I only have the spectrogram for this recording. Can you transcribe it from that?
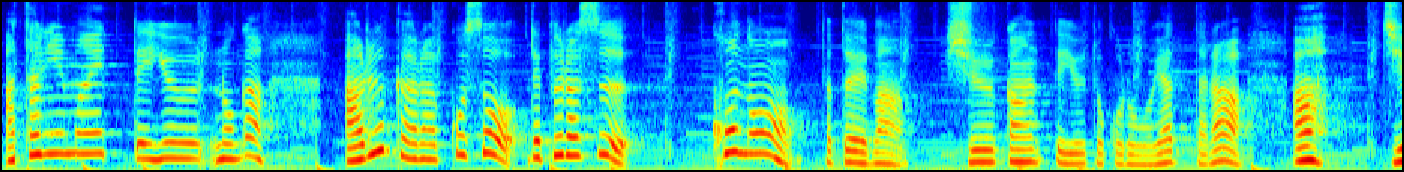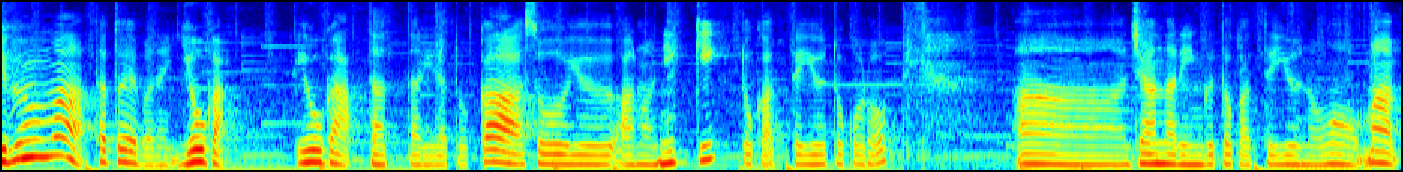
当たり前っていうのがあるからこそでプラスこの例えば習慣っていうところをやったらあ自分は例えばねヨガ。ヨガだったりだとかそういうあの日記とかっていうところ。あジャーナリングとかっていうのを、まあ、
